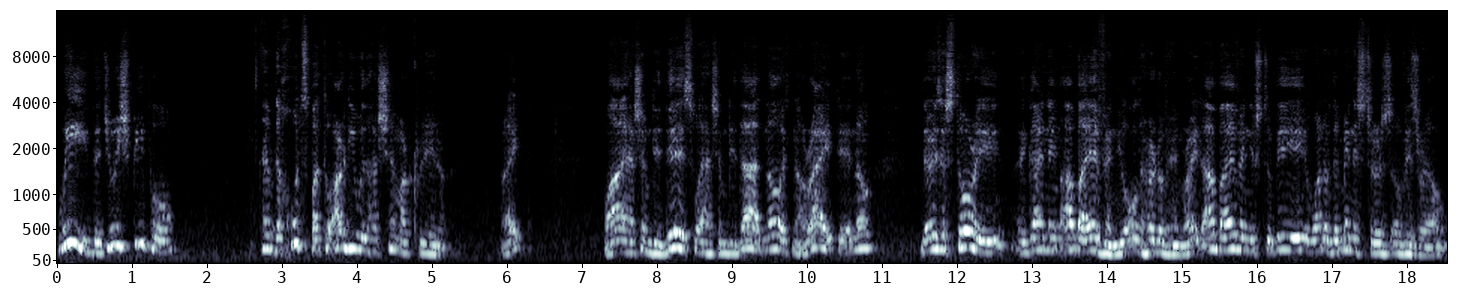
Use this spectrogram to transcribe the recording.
We, the Jewish people, have the chutzpah to argue with Hashem, our Creator, right? Why Hashem did this? Why Hashem did that? No, it's not right. You know, there is a story. A guy named Abba Eban. You all heard of him, right? Abba Eban used to be one of the ministers of Israel,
